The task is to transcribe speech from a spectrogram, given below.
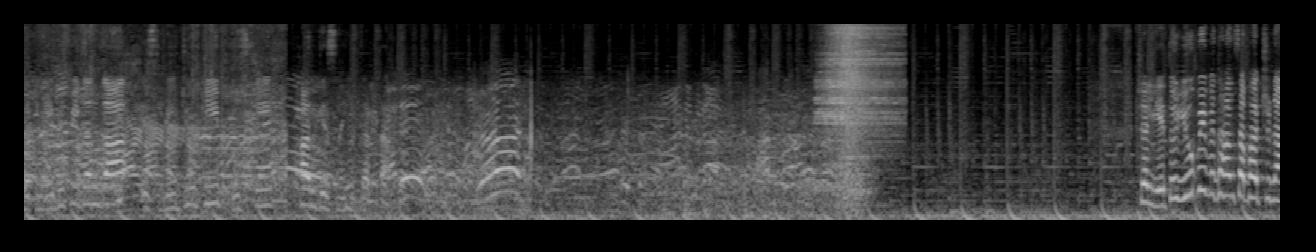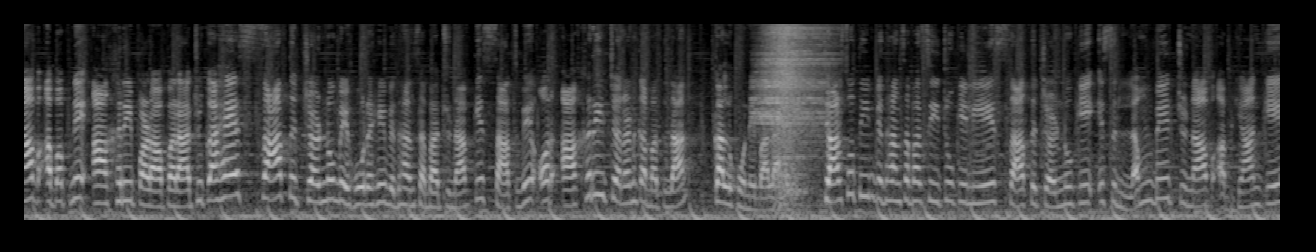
लेकिन एबीपी गंगा इस वीडियो की पुष्टि हरगिज नहीं करता। चलिए तो यूपी विधानसभा चुनाव अब अपने आखिरी पड़ाव पर आ चुका है। सात चरणों में हो रहे विधानसभा चुनाव के सातवें और आखिरी चरण का मतदान कल होने वाला है। 403 विधानसभा सीटों के लिए सात चरणों के इस लंबे चुनाव अभियान के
